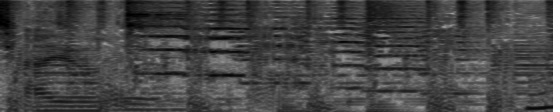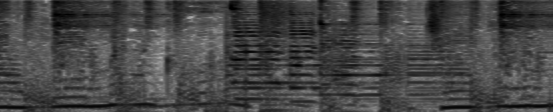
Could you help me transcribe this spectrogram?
छायो। मनले मनको जीवनमा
